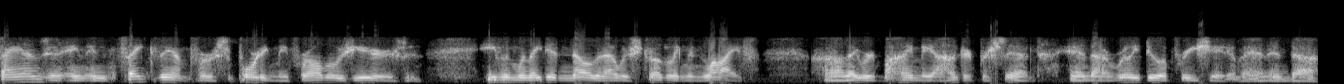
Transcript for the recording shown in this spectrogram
fans and, and, and thank them for supporting me for all those years, and even when they didn't know that I was struggling in life. Uh, they were behind me a hundred percent, and I really do appreciate it, man. And uh,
